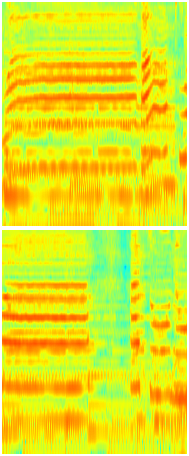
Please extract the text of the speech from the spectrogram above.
Gloire à toi, à ton nom.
